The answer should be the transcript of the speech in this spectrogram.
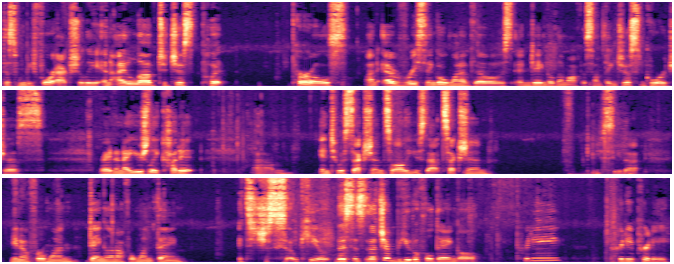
this one before actually, and I love to just put pearls on every single one of those and dangle them off of something. Just gorgeous, right? And I usually cut it um, into a section, so I'll use that section. Can you see that? you know, for one, dangling off of one thing. It's just so cute. This is such a beautiful dangle. Pretty, pretty, pretty.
